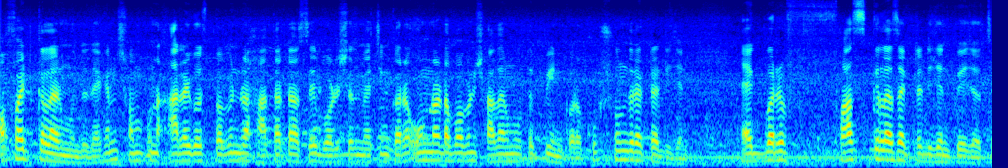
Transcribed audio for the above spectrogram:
অফ হোয়াইট কালারের মধ্যে দেখেন, সম্পূর্ণ আড়াই গজ পাবেন হাতাটা আছে, বডির সাথে ম্যাচিং করা অন্যটা পাবেন সাদার মতো প্রিন্ট করা। খুব সুন্দর একটা ডিজাইন একবারে ফার্স্ট ক্লাস একটা ডিজাইন পেয়ে যাচ্ছে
